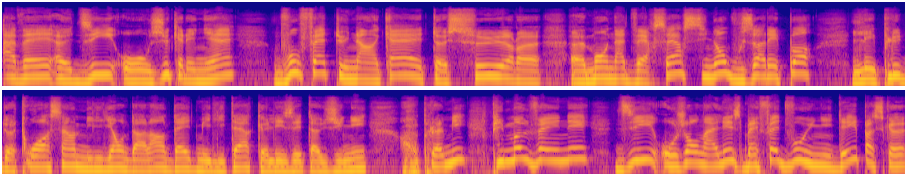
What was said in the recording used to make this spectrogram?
avait euh, dit aux Ukrainiens, vous faites une enquête sur euh, euh, mon adversaire, sinon vous n'aurez pas les plus de 300 millions de dollars d'aide militaire que les États-Unis ont promis. Puis Mulvaney dit aux journalistes, ben faites-vous une idée parce que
